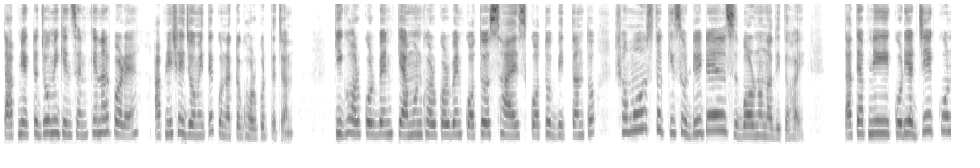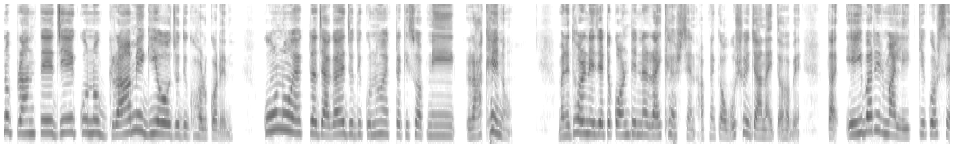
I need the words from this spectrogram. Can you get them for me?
তা আপনি একটা জমি কিনছেন, কেনার পরে আপনি সেই জমিতে কোনো একটা ঘর করতে চান। কি ঘর করবেন, কেমন ঘর করবেন, কত সাইজ কত বৃত্তান্ত, সমস্ত কিছু ডিটেলস বর্ণনা দিতে হয়। তাতে আপনি কোরিয়ার যে কোনো প্রান্তে, যে কোনো গ্রামে গিয়েও যদি ঘর করেন কোনো একটা জায়গায় যদি কোনো একটা কিছু আপনি রাখেনও মানে ধরেন এই যে একটা কন্টেনার রাইখে আসছেন, আপনাকে অবশ্যই জানাইতে হবে। তা এই বাড়ির মালিক কী করছে?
